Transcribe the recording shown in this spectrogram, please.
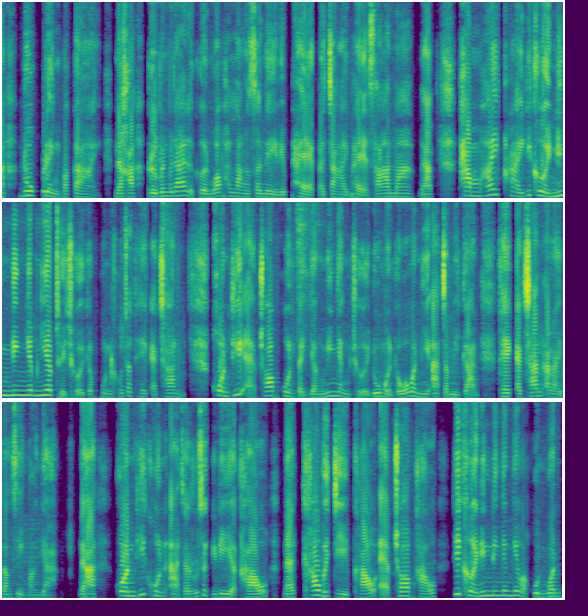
นะดูเปล่งประกายนะคะ หรือเป็นไปได้เหลือเกินว่าพลังเสน่ห์เนี่ยแผ่กระจายแผ่ซ่านมากนะทำให้ใครที่เคยนิ่งๆเงียบๆเฉยๆกับคุณเขาจะ take action คนที่แอบชอบคุณแต่ยังนิ่งยังเฉยดูเหมือนกับว่าวันนี้อาจจะมีการ take action อะไรบางสิ่งบางอย่าง นะคะคนที่คุณอาจจะรู้สึกดีๆกับเขานะเข้าไปจีบเขาแอบชอบเขาที่เคยนิ่งๆเงียบๆกับคุณวัน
